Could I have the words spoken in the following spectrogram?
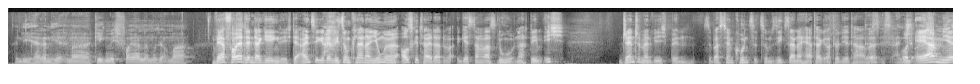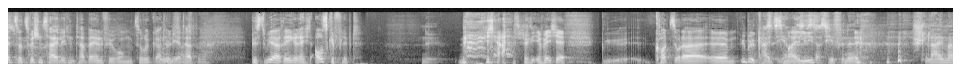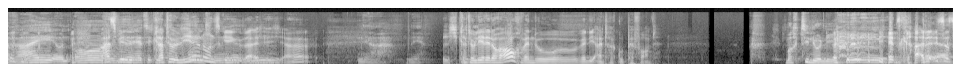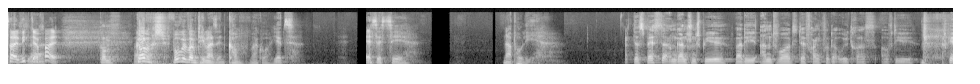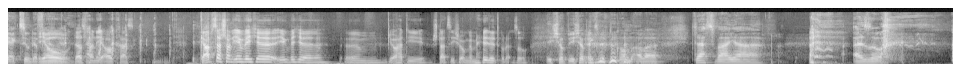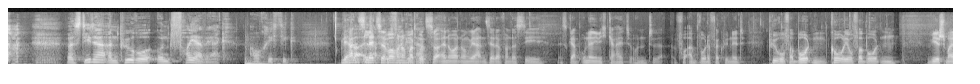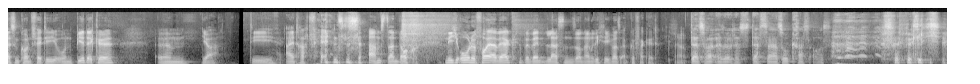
Wenn die Herren hier immer gegen mich feuern, dann muss ich auch mal. Wer feuert denn dagegen dich? Der Einzige, der wie so ein kleiner Junge ausgeteilt hat, gestern warst du, nachdem ich, Gentleman wie ich bin, Sebastian Kunze zum Sieg seiner Hertha gratuliert habe und er mir zur zwischenzeitlichen Tabellenführung zurückgratuliert hat, bist du ja regelrecht ausgeflippt. Nö. ja, irgendwelche Kotz- oder ähm, Ja, was Übelkeits-Smileys. ist das hier für eine Schleimerei und oh, Was, wir gratulieren uns gegenseitig, ja. Ja, nee. Ich gratuliere dir doch auch, wenn du, wenn die Eintracht gut performt. Macht sie nur nie. Jetzt gerade Ja, ist das halt nicht der klar. Fall. Komm, Komm, weiter. wo wir beim Thema sind. Komm, Marco, jetzt. SSC Napoli. Das Beste am ganzen Spiel war die Antwort der Frankfurter Ultras auf die Reaktion der Jo, Feuerwehr. das fand ich auch krass. Gab es da schon irgendwelche, irgendwelche, ähm, ja, hat die Stadt sich schon gemeldet oder so? Ich habe ich hab nichts mitbekommen, aber das war ja. Also, was die da an Pyro und Feuerwerk auch richtig. Wir hatten es letzte Woche noch mal abgefackelt kurz haben. zur Einordnung. Wir hatten es ja davon, dass die, es gab Uneinigkeit und äh, vorab wurde verkündet, Pyro verboten, Choreo verboten, wir schmeißen Konfetti und Bierdeckel. Ähm, ja, die Eintracht-Fans haben es dann doch nicht ohne Feuerwerk bewenden lassen, sondern richtig was abgefackelt. Ja. Das war, also, das, das sah so krass aus. Wirklich.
